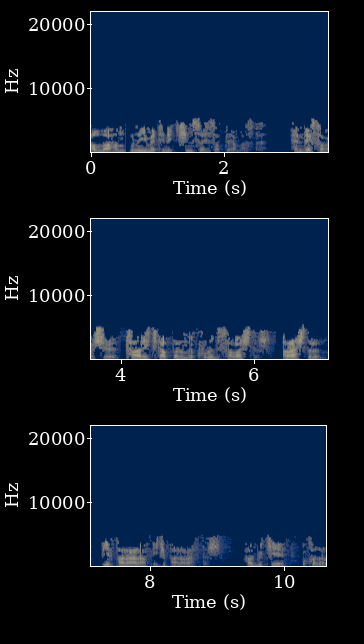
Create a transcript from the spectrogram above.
Allah'ın bu nimetini kimse hesaplayamazdı. Hendek Savaşı tarih kitaplarında kuru bir savaştır. Araştırın. Bir paragraf, iki paragraftır. Halbuki o kadar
